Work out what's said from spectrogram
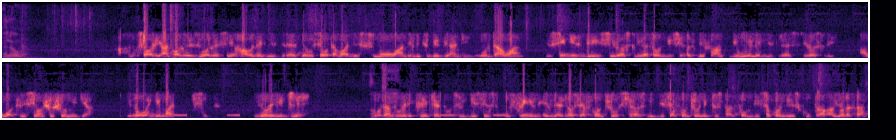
Hello? sorry, and always you always say how ladies dress. They will say, "What about the small one, the little baby, and the older one?" You see, these days, seriously, let us be seriously frank. The way ladies dress, seriously, and what we see on social media. You know, when the man is already there, God has already created us with these things. If, if there's no self control, seriously, the self control needs to start from the secondary school. You understand?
